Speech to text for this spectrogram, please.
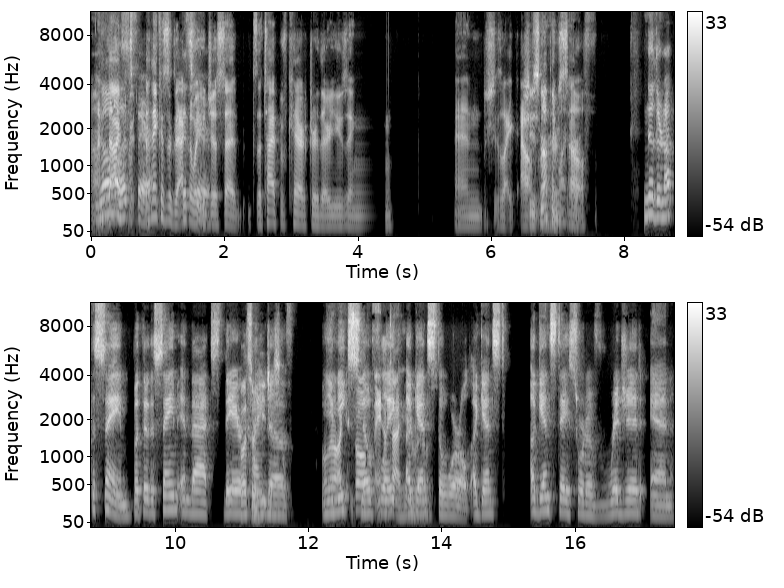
I No, I, that's fair. I think it's exactly That's what fair. you just said. It's the type of character they're using, and she's like out She's for nothing like her. herself. No, they're not the same, but they're the same in that they are Well, that's what he kind of Well, they're like unique snowflake anti-heroes. against the world, against against a sort of rigid and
